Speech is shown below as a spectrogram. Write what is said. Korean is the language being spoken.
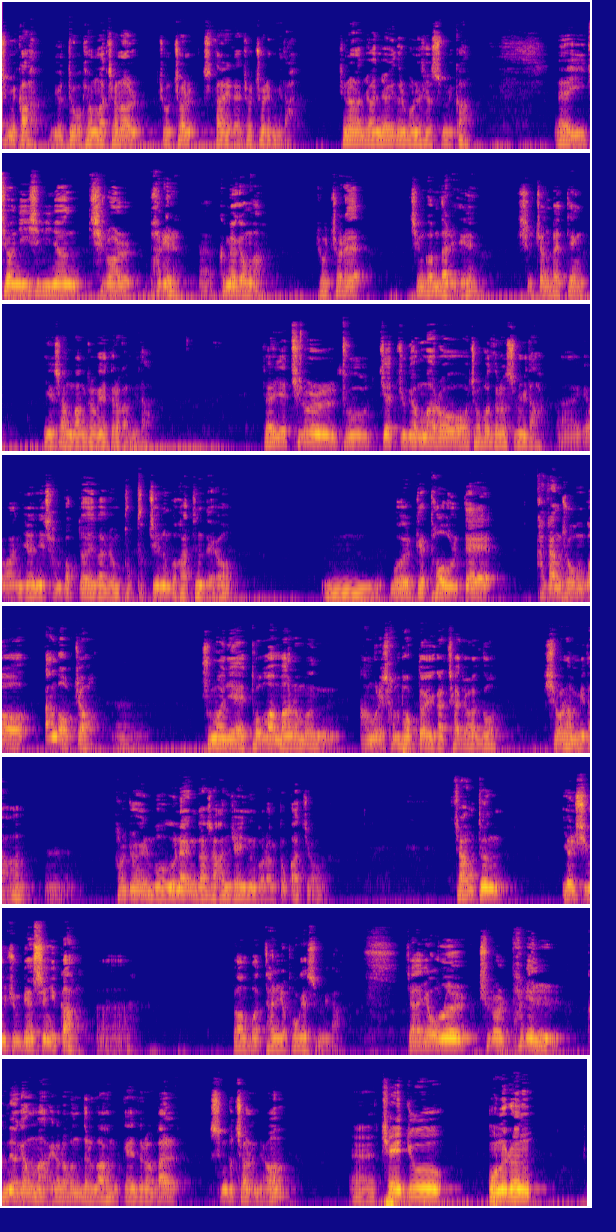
안녕하십니까. 유튜브 경마 채널 조철 스타일의 조철입니다. 지난 한 주 안녕히들 보내셨습니까? 에, 2022년 7월 8일 에, 금요 경마 조철의 진검다리 실전 배팅 예상 방송에 들어갑니다. 자 이제 7월 두째 주 경마로 접어들었습니다. 아, 이게 완전히 삼복더위가 좀 푹푹 찌는 것 같은데요 음, 뭐 이렇게 더울 때 가장 좋은 거 딴 거 없죠? 어, 주머니에 돈만 많으면 아무리 삼복더위가 찾아와도 시원합니다. 예. 하루 종일 뭐 은행 가서 앉아 있는 거랑 똑같죠. 자 아무튼 열심히 준비했으니까 아, 또 한번 달려 보겠습니다. 자 이제 오늘 7월 8일 금요경마 여러분들과 함께 들어갈 승부처는요 에, 제주 오늘은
